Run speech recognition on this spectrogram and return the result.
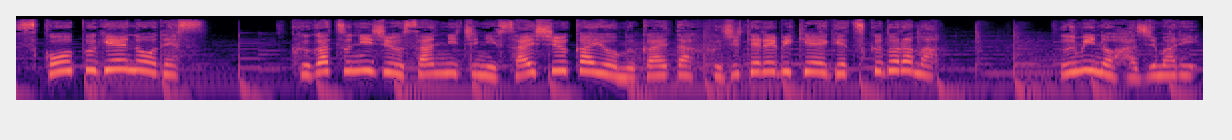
スコープ芸能です。9月23日に最終回を迎えたフジテレビ系月9ドラマ「海の始まり」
